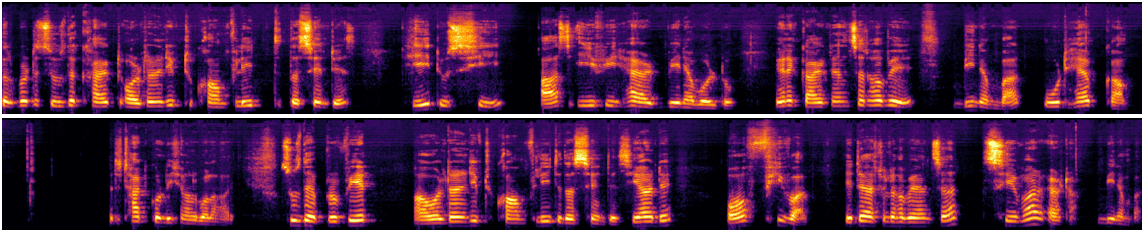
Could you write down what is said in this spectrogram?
তারপর choose the correct alternative to complete the sentence he to see us if he had been able to এখানে কারেক্ট অ্যান্সার হবে B number would have come এটা থার্ড কন্ডিশনাল বলা হয়। Choose the appropriate alternative to complete the sentence he had of fever এটা আসলে হবে answer severe attack B number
